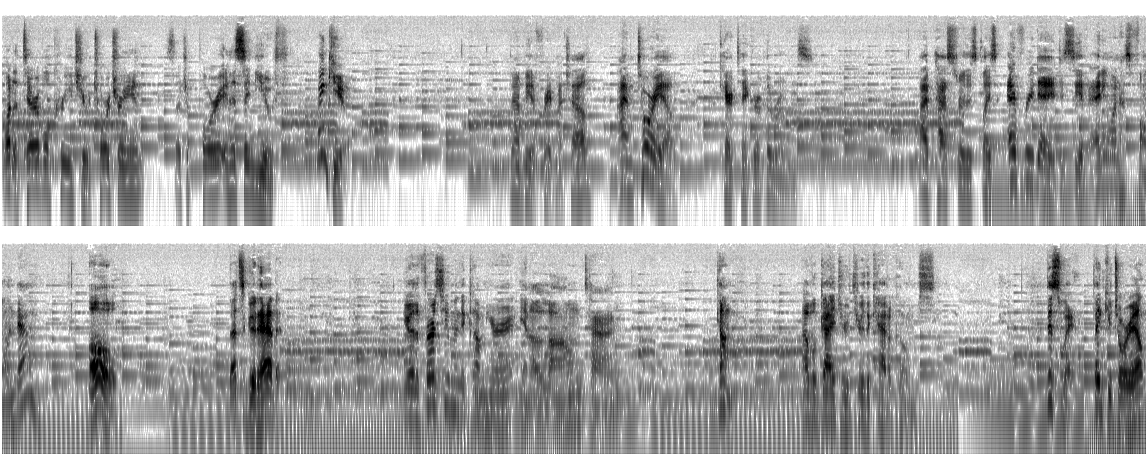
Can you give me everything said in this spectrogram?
what a terrible creature torturing such a poor innocent youth. Thank you. Don't be afraid, my child. I am Toriel, caretaker of the ruins. I pass through this place every day to see if anyone has fallen down. Oh, that's a good habit. You're the first human to come here in a long time. Come, I will guide you through the catacombs. This way. Thank you, Toriel.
